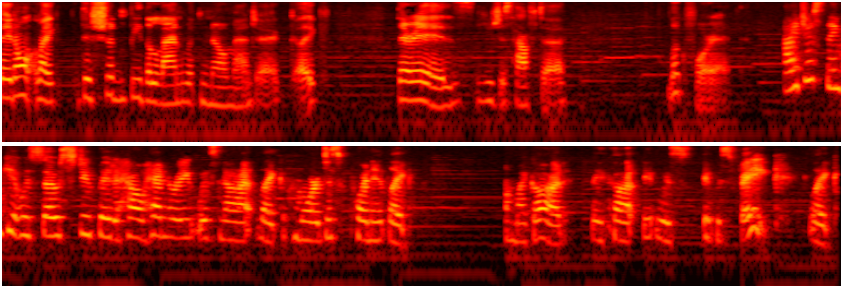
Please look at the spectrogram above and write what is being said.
they don't like this shouldn't be the land with no magic like there is you just have to look for it I just think it was so stupid how Henry was not like more disappointed like oh my god, they thought it was it was fake. Like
